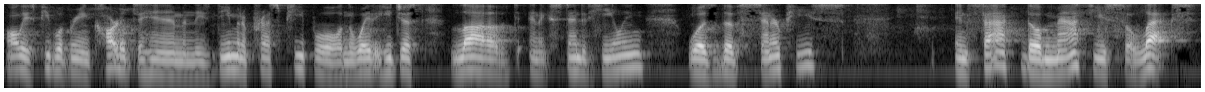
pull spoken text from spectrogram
all these people being carted to him, and these demon oppressed people, and the way that he just loved and extended healing was the centerpiece. In fact, though Matthew selects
